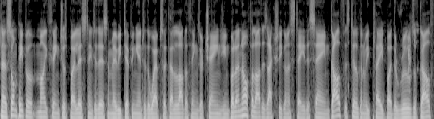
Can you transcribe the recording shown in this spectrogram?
Now, some people might think just by listening to this and maybe dipping into the website that a lot of things are changing, but an awful lot is actually going to stay the same. Golf is still going to be played by the rules of golf.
